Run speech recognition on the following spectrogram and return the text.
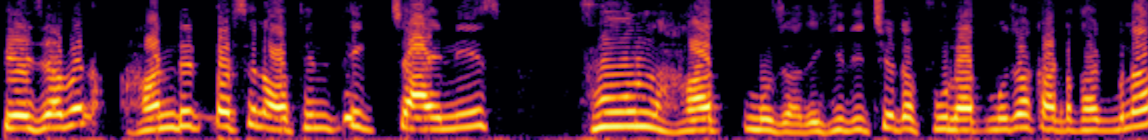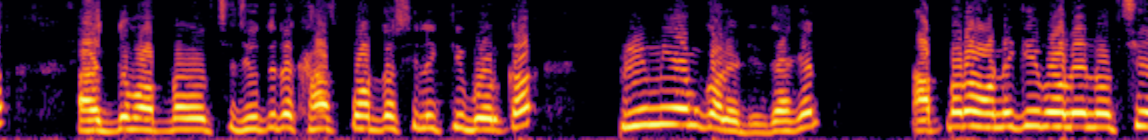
পেয়ে যাবেন hundred percent authentic Chinese full হাত মোজা। দেখিয়ে দিচ্ছি, এটা ফুল হাত মোজা, কাটা থাকবে না। একদম আপনার হচ্ছে যেহেতু এটা খাস পর্দাশীল একটি বোরকা প্রিমিয়াম কোয়ালিটির দেখেন আপনারা অনেকেই বলেন হচ্ছে,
